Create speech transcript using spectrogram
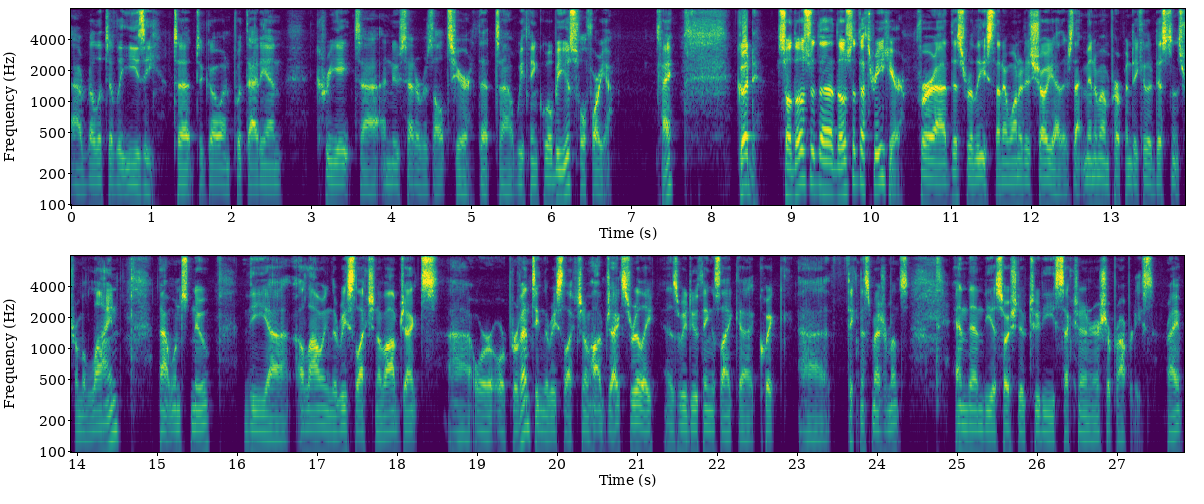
uh, relatively easy to to go and put that in, create uh, a new set of results here that uh, we think will be useful for you. Okay, good. So those are the those are the three here for uh, this release that I wanted to show you. There's that minimum perpendicular distance from a line, that one's new. The uh, allowing the reselection of objects uh, or or preventing the reselection of objects, really, as we do things like uh, quick uh, thickness measurements, and then the associative 2D section inertia properties. Right?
